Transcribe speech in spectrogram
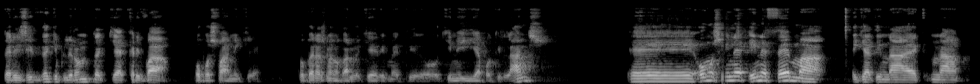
περιζήτητα και πληρώνονται και ακριβά, όπως φάνηκε το περασμένο καλοκαίρι με το κυνήγι από τη Λάνς. Ε, Όμως είναι, είναι θέμα γιατί να, να,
